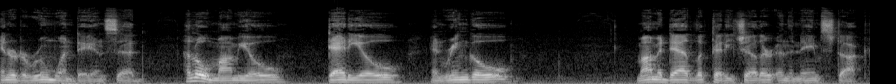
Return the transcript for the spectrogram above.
entered a room one day and said, Hello, Mommy-O, Daddy-O, and Ringo. Mom and Dad looked at each other and the name stuck.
